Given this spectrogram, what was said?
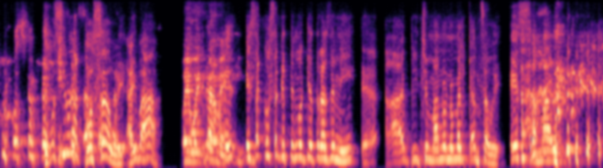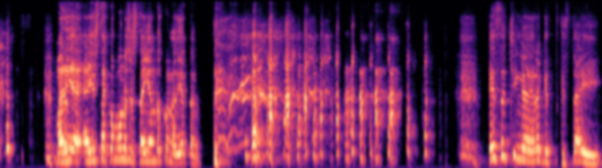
no se me Te voy a decir una cosa, güey, ahí va. Oye, güey, espérame. e- esa cosa que tengo aquí atrás de mí, eh, ay, pinche mano, no me alcanza, güey. Esa madre. María, ahí está cómo nos está yendo con la dieta, esa chingadera que, que está ahí,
